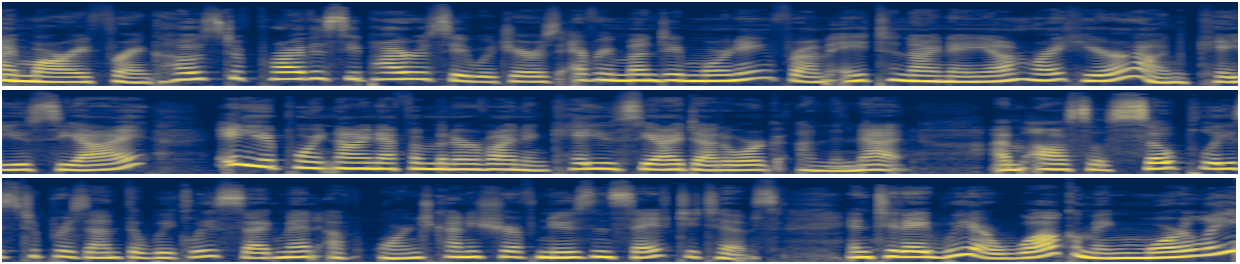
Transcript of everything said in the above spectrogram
I'm Mari Frank, host of Privacy Piracy, which airs every Monday morning from 8 to 9 a.m. right here on KUCI, 88.9 FM in Irvine, and KUCI.org on the net. I'm also so pleased to present the weekly segment of Orange County Sheriff News and Safety Tips. And today we are welcoming Morley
